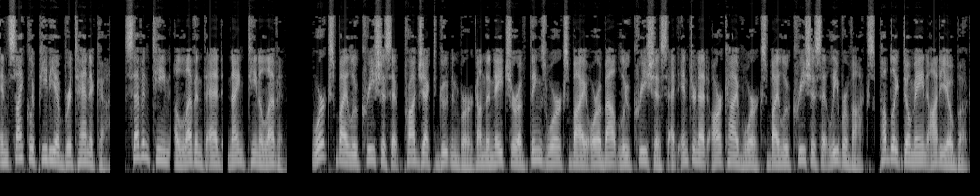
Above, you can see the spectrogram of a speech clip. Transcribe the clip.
Encyclopædia Britannica. 17 11th ed., 1911. Works by Lucretius at Project Gutenberg on the Nature of Things Works by or about Lucretius at Internet Archive Works by Lucretius at LibriVox public domain audiobooks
